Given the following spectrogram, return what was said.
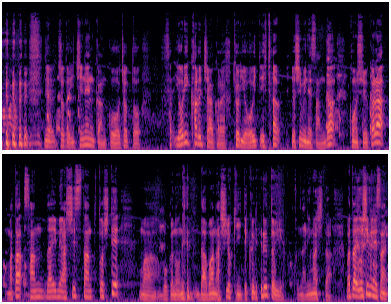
ままなんでじゃあちょっと1年間こうちょっとさよりカルチャーから距離を置いていた吉峰さんが 今週からまた3代目アシスタントとしてまあ僕のねダ話を聞いてくれるというなりました。また吉峰さん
